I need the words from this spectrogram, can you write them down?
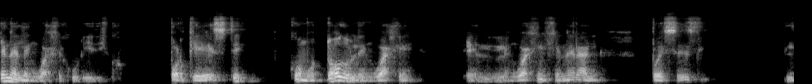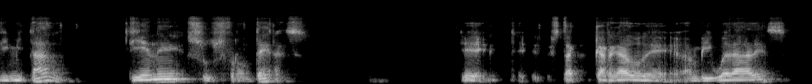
en el lenguaje jurídico, porque este, como todo lenguaje, el lenguaje en general, pues es limitado, tiene sus fronteras. Eh, está cargado de ambigüedades,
